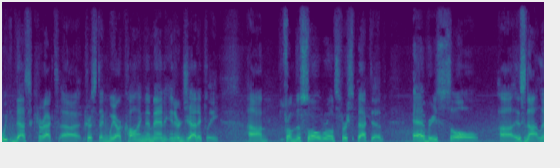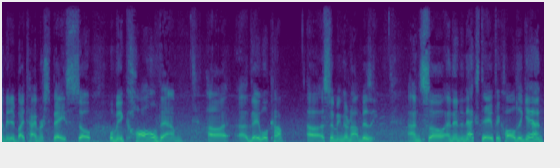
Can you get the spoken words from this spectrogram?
we, that's correct, uh, Kristen. We are calling them in energetically. Um, from the soul world's perspective, every soul uh, is not limited by time or space. So when we call them, uh, uh they will come, uh, assuming they're not busy. And so, and then the next day, if we called again,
